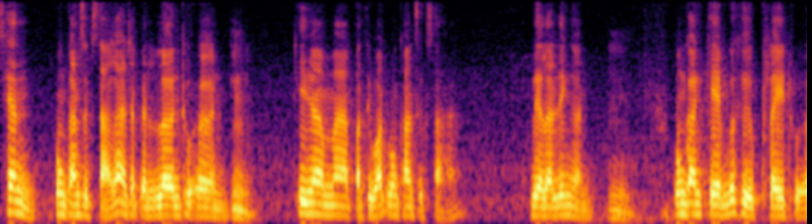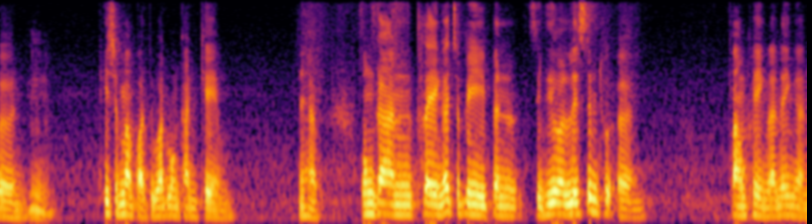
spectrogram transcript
เช่นวงการศึกษาก็อาจจะเป็น learn to earn อืมที่จะมาปฏิวัติวงการศึกษา เรียนแล้วได้เงินอืมวงการเกมก็คือ play to earn อืมที่จะมาปฏิวัติวงการเกมนะครับ วงการเพลงก็จะมีเป็นสิ่งที่เรียกว่า listen to earn ฟังเพลงแล้วได้เงิน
